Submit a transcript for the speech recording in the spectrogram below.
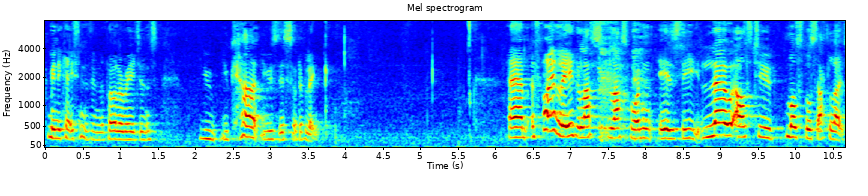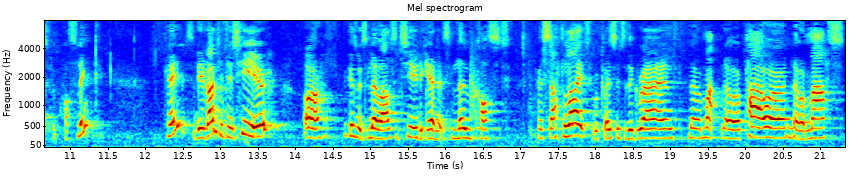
communications in the polar regions, you, you can't use this sort of link. Um, and finally, the last, the last one is the low altitude multiple satellites for crosslink. Okay, so the advantages here are, because it's low altitude, again, it's low cost per satellite. We're closer to the ground, lower, lower power, lower mass.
